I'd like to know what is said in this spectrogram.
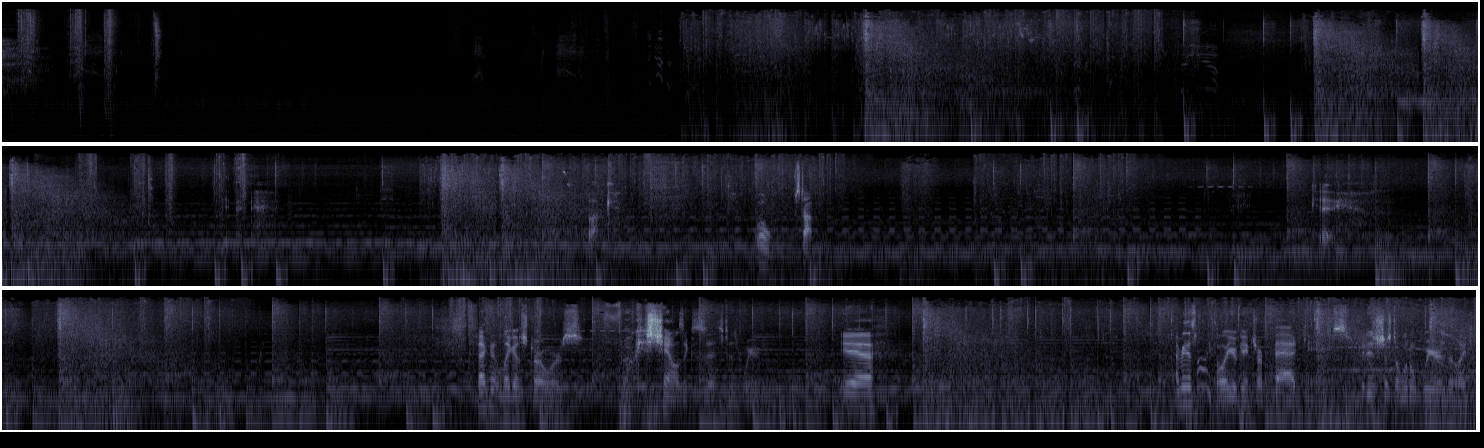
Stop. Okay. The fact that Lego Star Wars focus channels exist is weird. Yeah. I mean, it's not like the Lego games are bad games. It is just a little weird that, like,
